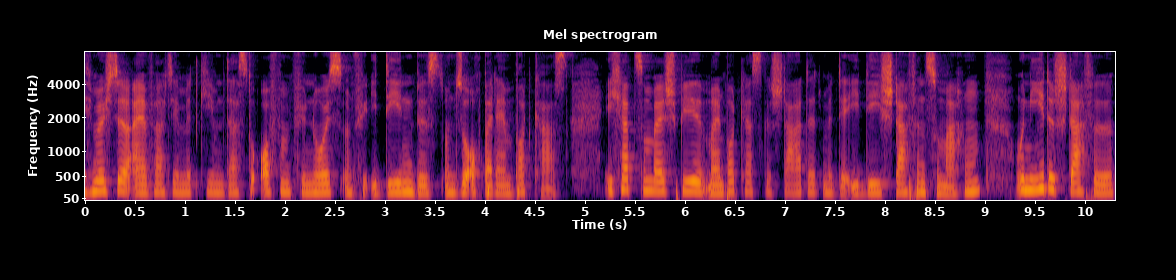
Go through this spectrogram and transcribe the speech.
Ich möchte einfach dir mitgeben, dass du offen für Neues und für Ideen bist und so auch bei deinem Podcast. Ich habe zum Beispiel meinen Podcast gestartet mit der Idee, Staffeln zu machen und jede Staffel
